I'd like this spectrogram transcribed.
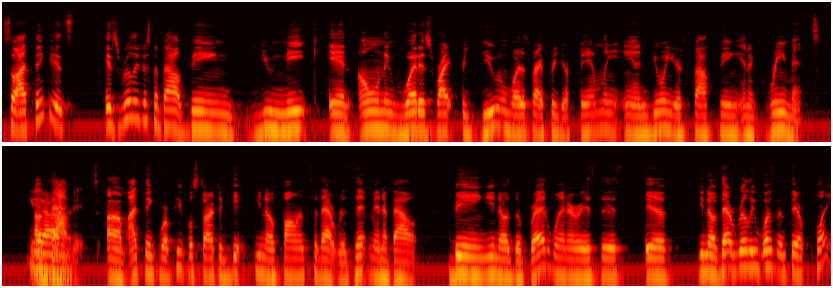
so i think it's it's really just about being unique and owning what is right for you and what is right for your family and you and your spouse being in agreement Yeah. about it um, i think where people start to get you know fall into that resentment about being you know the breadwinner is this if you know that really wasn't their plan.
